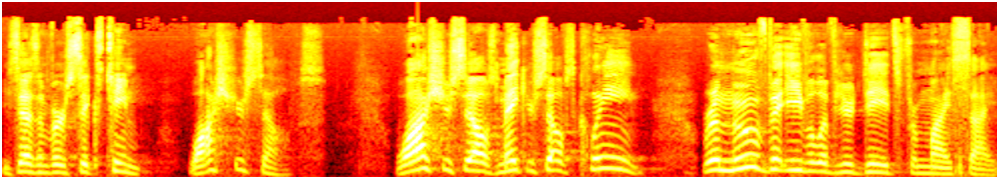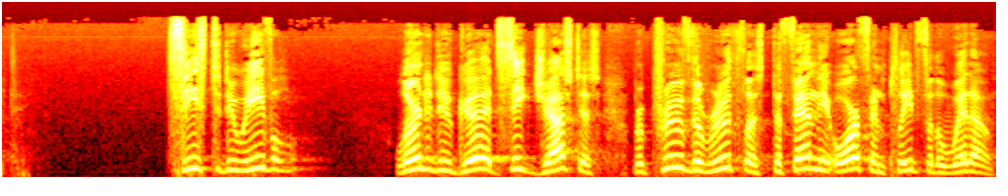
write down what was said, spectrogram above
He says in verse 16, Wash yourselves. Wash yourselves. Make yourselves clean. Remove the evil of your deeds from my sight. Cease to do evil. Learn to do good. Seek justice. Reprove the ruthless. Defend the orphan. Plead for the widow.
